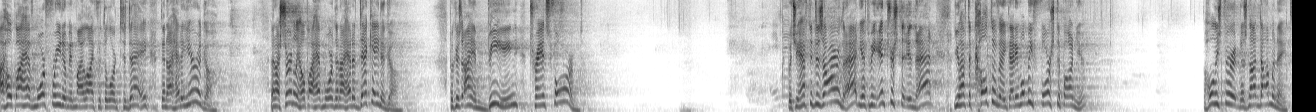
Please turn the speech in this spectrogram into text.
I hope I have more freedom in my life with the Lord today than I had a year ago. And I certainly hope I have more than I had a decade ago because I am being transformed. But you have to desire that. You have to be interested in that. You have to cultivate that. It won't be forced upon you. The Holy Spirit does not dominate.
